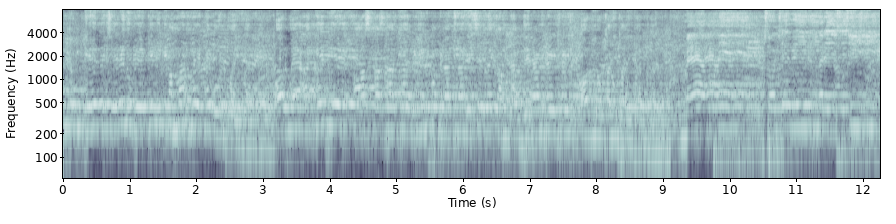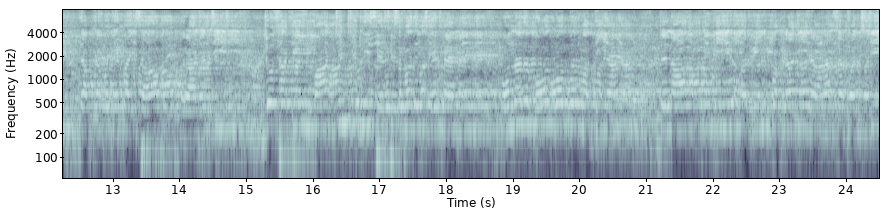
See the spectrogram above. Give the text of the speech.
ਨੂੰ ਕਿਸੇ ਦੇ ਚਿਹਰੇ ਨੂੰ ਵੇਖ ਕੇ ਨਹੀਂ ਕੰਮਾਂ ਨੂੰ ਵੇਖ ਕੇ ਵੋਟ ਪਾਈ ਹੈ ਔਰ ਮੈਂ ਅੱਗੇ ਵੀ ਇਹ ਆਸ ਕਰਦਾ ਕਿ ਅਰਵਿੰਦ ਭਗਨਾ ਜੀ ਇਸੇ ਤਰ੍ਹਾਂ ਹੀ ਕੰਮ ਕਰਦੇ ਰਹਿਣਗੇ ਔਰ ਲੋਕਾਂ ਦੀ ਭਲਾਈ ਕਰਦੇ ਰਹਿਣਗੇ ਮੈਂ ਆਪਣੇ ਛੋਟੇ ਵੀਰ ਨਰੇਸ਼ ਜੀ ਤੇ ਆਪਣੇ ਵੱਡੇ ਭਾਈ ਸਾਹਿਬ ਰਾਜਨ ਜੀ ਜੋ ਸਾਡੀ ਮਾਂ ਚਿੰਤਪੁਰਨੀ ਸੇਵਕ ਸਭਾ ਦੇ ਚੇਅਰਮੈਨ ਨੇ ਉਹਨਾਂ ਦਾ ਬਹੁਤ ਬਹੁਤ ਧੰਨਵਾਦੀ ਹਾਂ ਤੇ ਨਾਲ ਆਪਣੇ ਵੀਰ ਅਰਵਿੰਦ ਪਕਣਾ ਜੀ, ਰਾਣਾ ਸਰਪੰਚ ਜੀ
